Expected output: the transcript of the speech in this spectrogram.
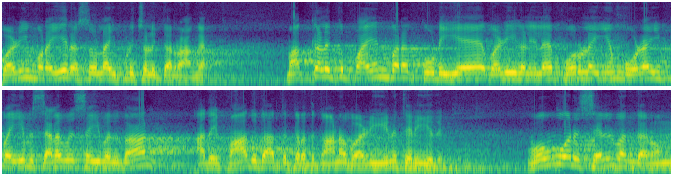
வழிமுறையை ரசோல்லா இப்படி சொல்லித் தர்றாங்க. மக்களுக்கு பயன்பெறக்கூடிய வழிகளில் பொருளையும் உழைப்பையும் செலவு செய்வது தான் அதை பாதுகாத்துக்கிறதுக்கான வழின்னு தெரியுது. ஒவ்வொரு செல்வந்தரும்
